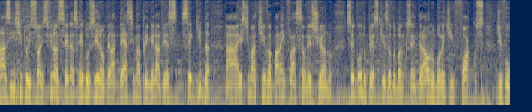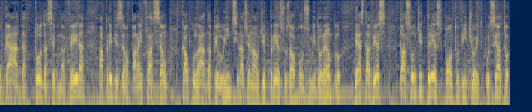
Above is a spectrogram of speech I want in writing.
As instituições financeiras reduziram pela 11 vez seguida a estimativa para a inflação neste ano. Segundo pesquisa do Banco Central no boletim Focus, divulgada toda segunda-feira, a previsão para a inflação, calculada pelo Índice Nacional de Preços ao Consumidor Amplo, desta vez passou de 3,28%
